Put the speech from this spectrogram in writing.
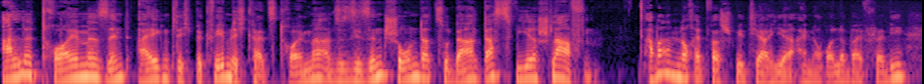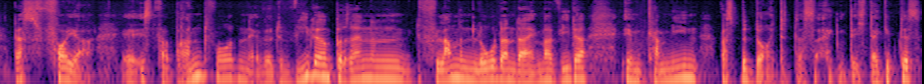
alle Träume sind eigentlich Bequemlichkeitsträume, also sie sind schon dazu da, dass wir schlafen. Aber noch etwas spielt ja hier eine Rolle bei Freddy, das Feuer. Er ist verbrannt worden, er wird wieder brennen, Flammen lodern da immer wieder im Kamin. Was bedeutet das eigentlich? Da gibt es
